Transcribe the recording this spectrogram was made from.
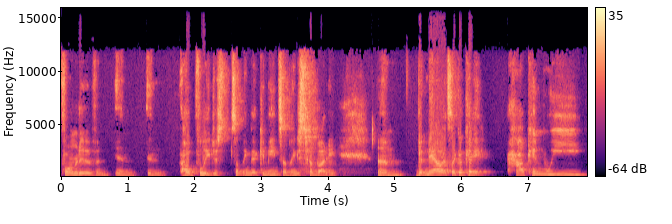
formative and and and hopefully just something that can mean something to somebody. Um, but now it's like, okay, how can we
